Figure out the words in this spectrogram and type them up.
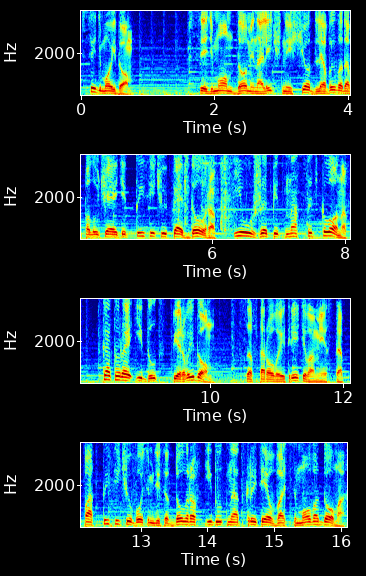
в седьмой дом. В седьмом доме на личный счет для вывода получаете 1005 долларов и уже 15 клонов, которые идут в первый дом. Со второго и третьего места по 1080 долларов идут на открытие восьмого дома.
